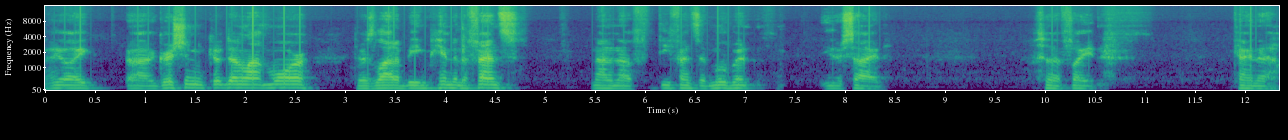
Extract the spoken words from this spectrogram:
feel like uh, could have done a lot more. There's a lot of being pinned in the fence, not enough defensive movement. either side. So the fight kind of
